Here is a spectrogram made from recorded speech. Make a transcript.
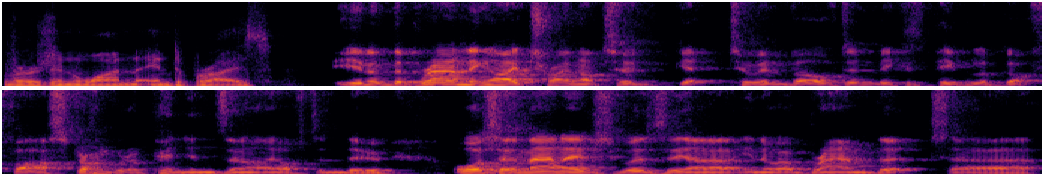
version one enterprise. You know, the branding I try not to get too involved in because people have got far stronger opinions than I often do. Auto Managed was, uh, you know, a brand that uh,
